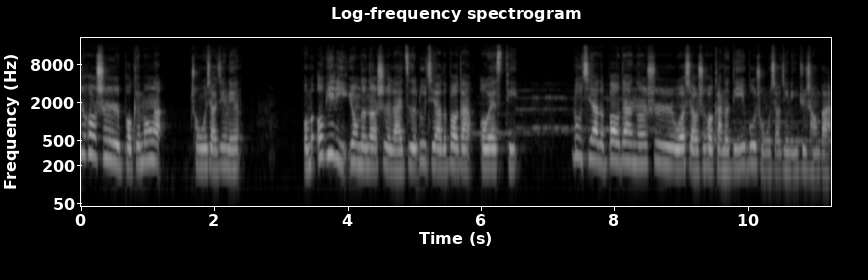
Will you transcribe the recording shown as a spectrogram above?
之后是 Pokemon 了，宠物小精灵。我们 OP 里用的呢是来自露琪亚的爆弹 OST。露琪亚的爆弹呢是我小时候看的第一部宠物小精灵剧场版，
